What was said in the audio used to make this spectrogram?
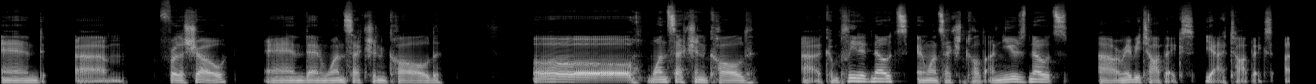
and um, for the show, and then one section called oh, one section called uh, completed notes, and one section called unused notes, uh, or maybe topics. Yeah, topics, uh,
